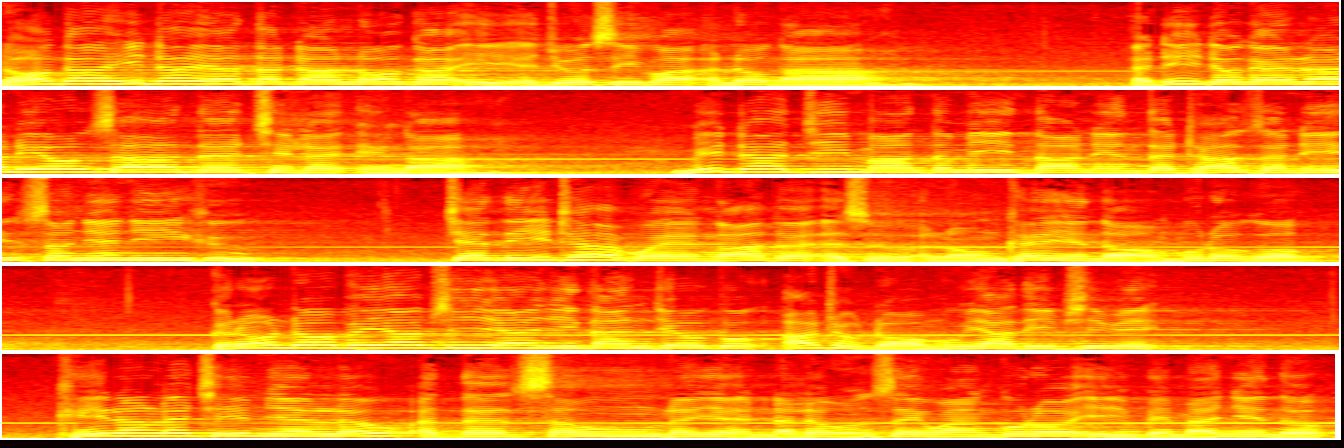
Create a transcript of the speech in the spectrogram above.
လောကဟိတယတတလောကဤအကျိုးစီးပွားအလုံးငါအတိဒုက္ခရာဏိဥ္စာသက်ချစ်လက်အင်္ဂါမေတ္တာကြီးမာသမိတာနှင့်တထာဇနီစွန်ញင်းကြီးဟုကျက်တိထဘွယ်ငါးသွဲအစုအလွန်ခဲရင်သောမှုတို့ ကိုကရွန်တော်ဖျားဖြစ်ရန်ဤတန်ကြိုးကိုအာထုတ်တော်မူရသည်ဖြစ်၍ခေရန်လက်ချေမျက်လုံးအသက်ဆုံးလည်းရဲ့နှလုံးစေဝံကိုရောဤပင်မခြင်းတို့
